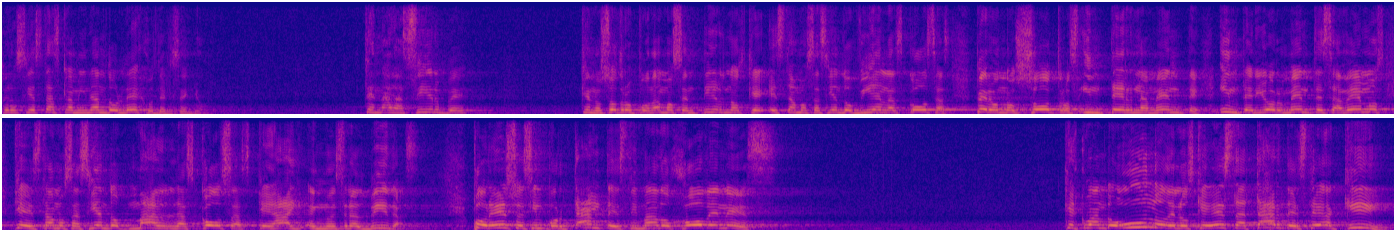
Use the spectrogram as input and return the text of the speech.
Pero si estás caminando lejos del Señor, de nada sirve que nosotros podamos sentirnos que estamos haciendo bien las cosas, pero nosotros internamente, interiormente sabemos que estamos haciendo mal las cosas que hay en nuestras vidas. Por eso es importante, estimados jóvenes, que cuando uno de los que esta tarde esté aquí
